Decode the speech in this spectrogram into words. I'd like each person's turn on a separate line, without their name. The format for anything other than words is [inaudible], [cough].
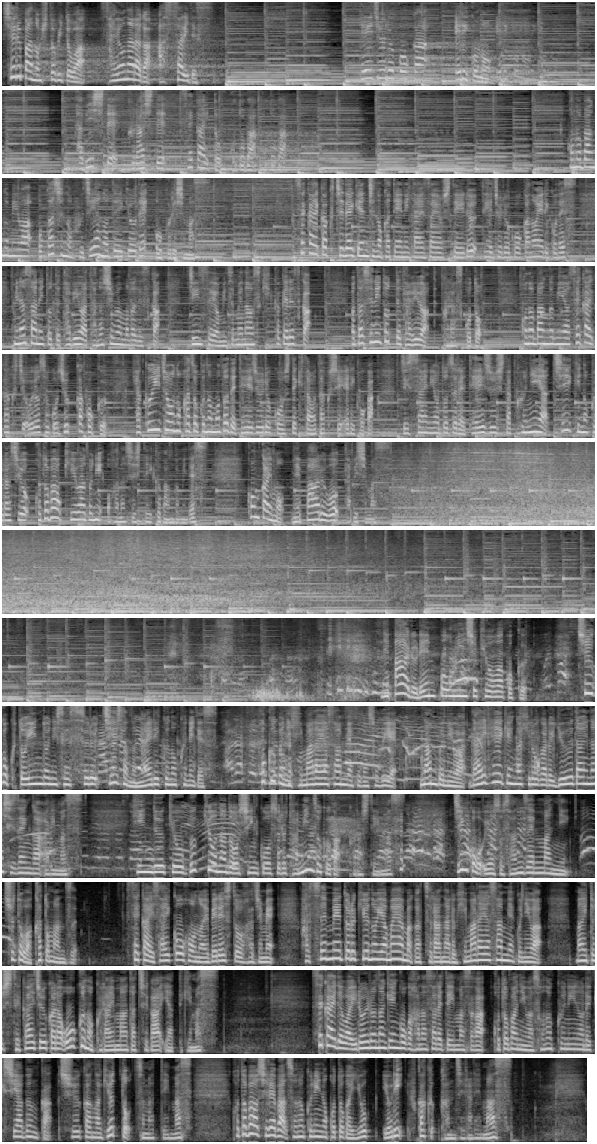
シェルパの人々はさよならがあっさりです。定住旅行家エリコの旅して暮らして世界と言葉。言葉この番組はお菓子の不二家の提供でお送りします。世界各地で現地の家庭に滞在をしている定住旅行家のエリコです。皆さんにとって旅は楽しむものですか？人生を見つめ直すきっかけですか？私にとって旅は暮らすこと。この番組は世界各地およそ50カ国100以上の家族のもとで定住旅行してきた私エリコが実際に訪れ定住した国や地域の暮らしを言葉をキーワードにお話ししていく番組です。今回もネパールを旅します。ール連邦民主共和国。中国とインドに接する小さな内陸の国です。北部にヒマラヤ山脈がそびえ南部には大平原が広がる雄大な自然があります。ヒンドゥー教仏教などを信仰する多民族が暮らしています。人口およそ3000万人。首都はカトマンズ。世界最高峰のエベレストをはじめ、8000メートル級の山々が連なるヒマラヤ山脈には、毎年世界中から多くのクライマーたちがやってきます。世界ではいろいろな言語が話されていますが、言葉にはその国の歴史や文化、習慣がぎゅっと詰まっています。言葉を知ればその国のことがよ、より深く感じられます。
